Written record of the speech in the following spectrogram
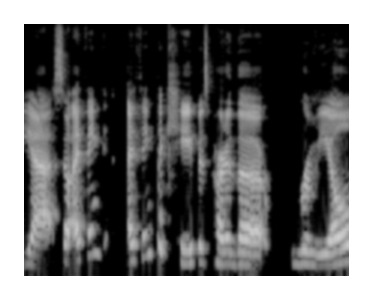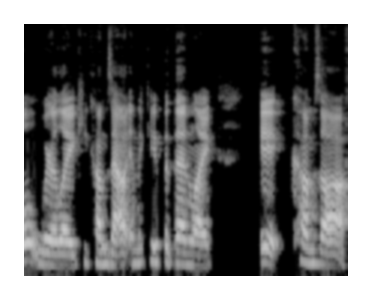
yeah. So I think I think the cape is part of the reveal where like he comes out in the cape, but then like it comes off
